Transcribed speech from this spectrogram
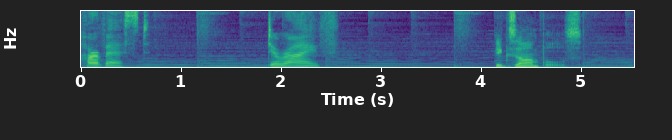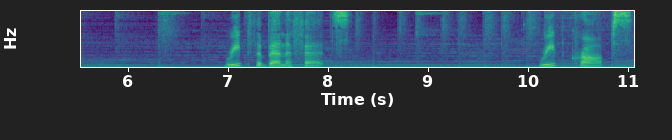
Harvest, Derive. Examples Reap the benefits. Reap crops.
